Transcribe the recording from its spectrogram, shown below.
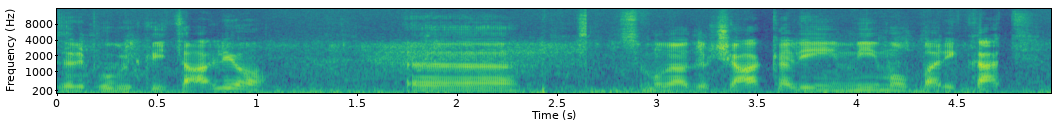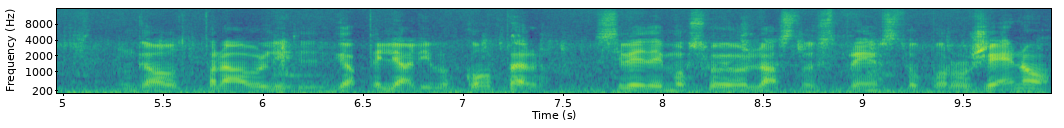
za Republiko Italijo. E, smo ga dočakali in mimo barikad ga odpravili, ga peljali v Koper. Seveda imamo svojo vlastno spremstvo poroženo,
